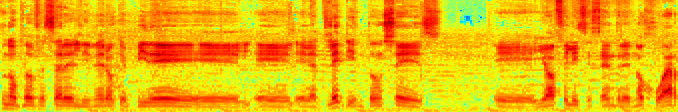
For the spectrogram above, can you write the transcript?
no puede ofrecer el dinero que pide el, el, Atleti. Entonces, eh, yo a Félix está entre no jugar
